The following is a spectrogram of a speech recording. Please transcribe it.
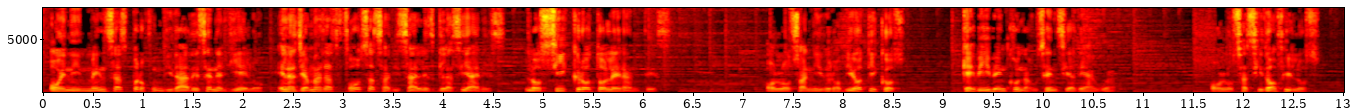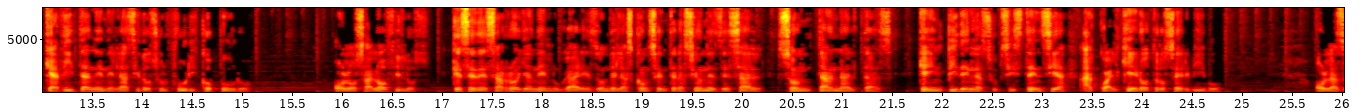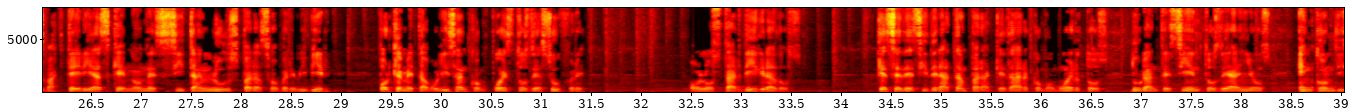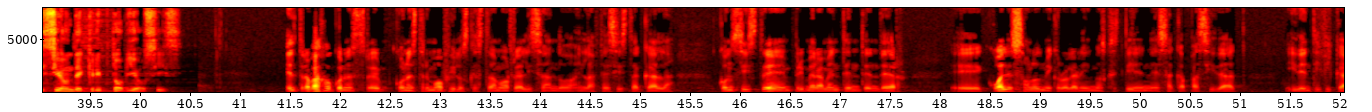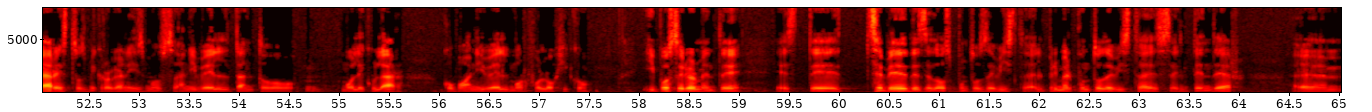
o en inmensas profundidades en el hielo, en las llamadas fosas abisales glaciares, los cicrotolerantes, o los anhidrobióticos, que viven con ausencia de agua, o los acidófilos, que habitan en el ácido sulfúrico puro o los halófilos, que se desarrollan en lugares donde las concentraciones de sal son tan altas que impiden la subsistencia a cualquier otro ser vivo, o las bacterias que no necesitan luz para sobrevivir, porque metabolizan compuestos de azufre, o los tardígrados, que se deshidratan para quedar como muertos durante cientos de años en condición de criptobiosis. El trabajo con, extremófilos que estamos realizando en la FESI Cala consiste en primeramente entender eh, cuáles son los microorganismos que tienen esa capacidad, identificar estos microorganismos a nivel tanto molecular como a nivel morfológico y posteriormente este, se ve desde dos puntos de vista. El primer punto de vista es entender em,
